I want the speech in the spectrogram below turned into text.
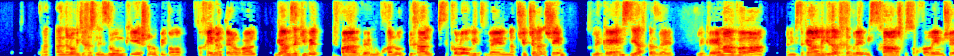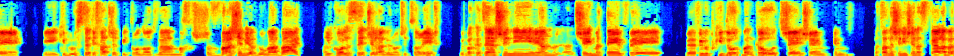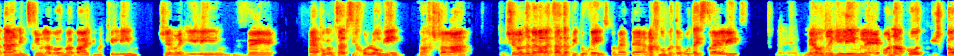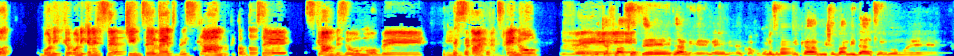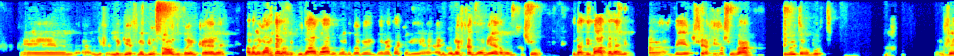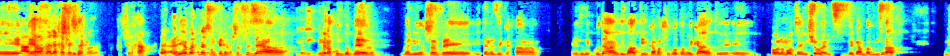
אני לא מתייחס לזום כי יש לנו פתרונות מפתחים יותר, אבל גם זה קיבל דחיפה ומוכנות בכלל פסיכולוגית ונפשית של אנשים לקיים שיח כזה, לקיים העברה. אני מסתכל נגיד על חדרי מסחר שסוחרים ש... קיבלו סט אחד של פתרונות, והמחשבה שהם יעבדו מהבית על כל הסט של ההגנות שצריך, ובקצה השני אנשי מטה ו... ואפילו פקידות, בנקאות, ש... שהם הם בצד השני של הסקאלה, ועדיין הם צריכים לעבוד מהבית עם הכלים שהם רגילים, והיה פה גם צד פסיכולוגי והכשרה, שלא לדבר על הצד הפיתוחי, זאת אומרת, אנחנו בתרבות הישראלית מאוד רגילים לבוא נעבוד פגישות, בוא, ניכ... בוא ניכנס אנשים צוות בסקראם, ופתאום אתה עושה סקראם בזום או בסקראם אצלנו. ו... כן, זה כיף לעשות, אה, אתה יודע, אנחנו קוראים לזה מה שנקרא פגישות בעמידה אצלנו, אה, אה, לפני גרסאות ודברים כאלה, אבל הרמת על הנקודה הבאה, ובואו נדבר באמת רק, אני, אני גונב לך את זה, אריאל, אבל זה חשוב. אתה יודע, דיברת על הנקודה, והיא הכי חשובה, שינוי תרבות. ואיך... טוב ללכת לשם. שלך. אני אוהב ללכת לשם, כי אני חושב שזה ה... אם אנחנו נדבר, ואני עכשיו אה, אתן לזה ככה איזה נקודה, דיברתי עם כמה חברות אמריקאיות אה, אה, בעולמות האינשורנס וגם במזרח,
